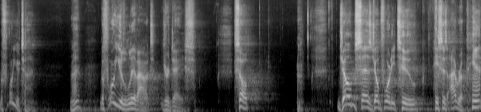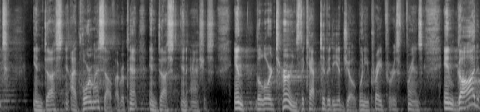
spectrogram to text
before your time, right? Before you live out your days. So, Job says, Job 42, he says, I repent in dust, and I abhor myself. I repent in dust and ashes. And the Lord turns the captivity of Job when he prayed for his friends. And God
